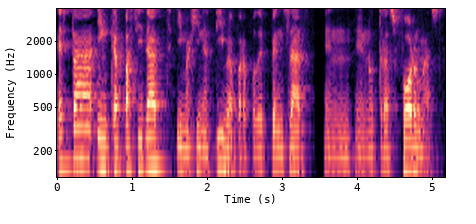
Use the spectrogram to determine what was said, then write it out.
esta incapacidad imaginativa para poder pensar en, otras formas,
